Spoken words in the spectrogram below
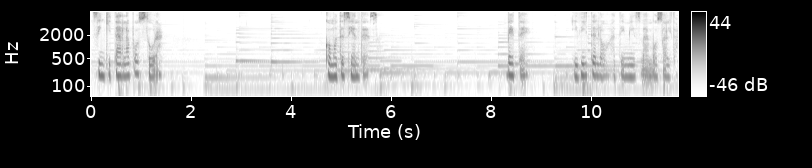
sin quitar la postura. ¿Cómo te sientes? Vete y dítelo a ti misma en voz alta.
